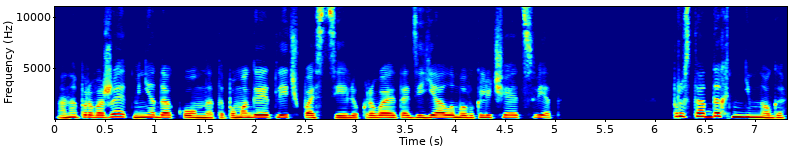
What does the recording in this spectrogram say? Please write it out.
Она провожает меня до комнаты, помогает лечь в постель, укрывает одеялом и выключает свет. «Просто отдохни немного,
